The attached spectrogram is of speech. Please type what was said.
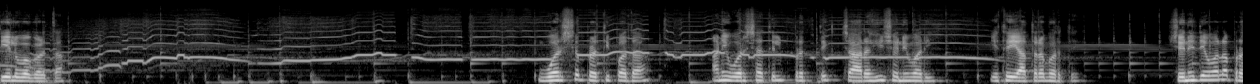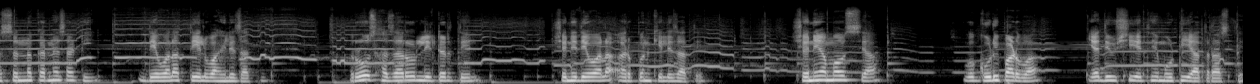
तेल वगळता. वर्ष प्रतिपदा आणि वर्षातील प्रत्येक चारही शनिवारी येथे यात्रा भरते. शनिदेवाला प्रसन्न करण्यासाठी देवाला तेल वाहिले जाते. रोज हजारो लिटर तेल शनिदेवाला अर्पण केले जाते. शनी अमावस्या व गुढीपाडवा या दिवशी येथे मोठी यात्रा असते.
